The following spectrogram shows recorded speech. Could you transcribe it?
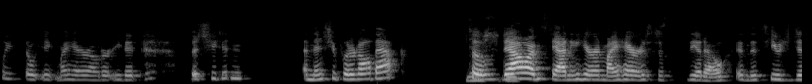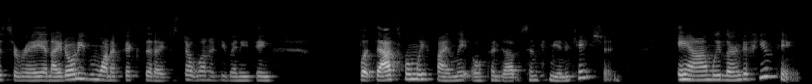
please don't yank my hair out or eat it. But she didn't. And then she put it all back. So did. now I'm standing here and my hair is just, you know, in this huge disarray and I don't even want to fix it. I just don't want to do anything. But that's when we finally opened up some communication and we learned a few things.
